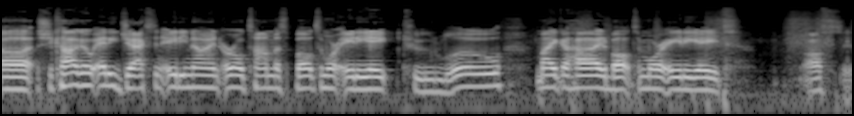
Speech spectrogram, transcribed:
Uh, Chicago, Eddie Jackson, 89. Earl Thomas, Baltimore, 88. Too low. Micah Hyde, Baltimore, 88. Also,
